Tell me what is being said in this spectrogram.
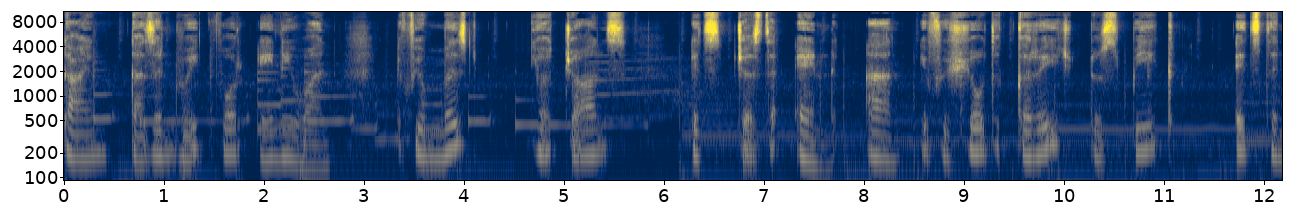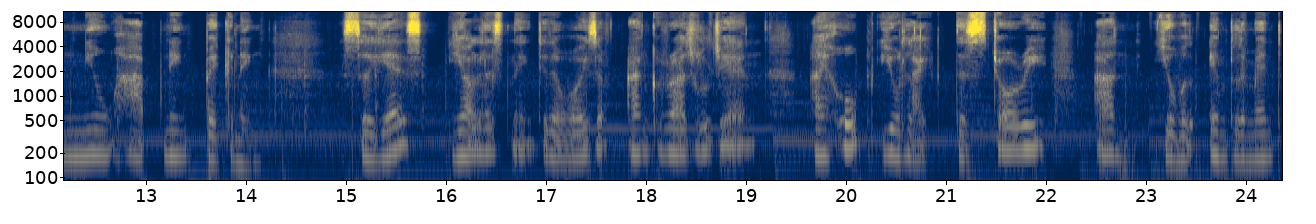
time doesn't wait for anyone. If you missed your chance, it's just the end. And if you show the courage to speak, it's the new happening beginning. So, yes, you're listening to the voice of Anchor Rajul Jain. I hope you liked this story and you will implement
